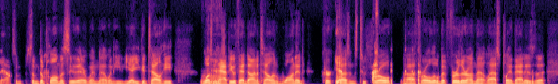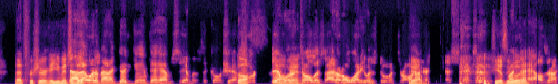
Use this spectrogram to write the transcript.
Yeah, some some diplomacy there when uh, when he yeah you could tell he wasn't mm-hmm. happy with Ed Donatell and wanted Kirk yeah. Cousins to throw uh, throw a little bit further on that last play. That is uh, that's for sure. Hey, you mentioned yeah, that would have been a good game to have Zim as the coach. Oh, Zim oh, would have told us I don't know what he was doing throwing yeah. yes, he would have.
